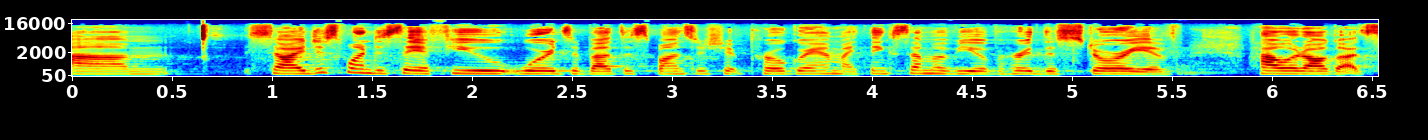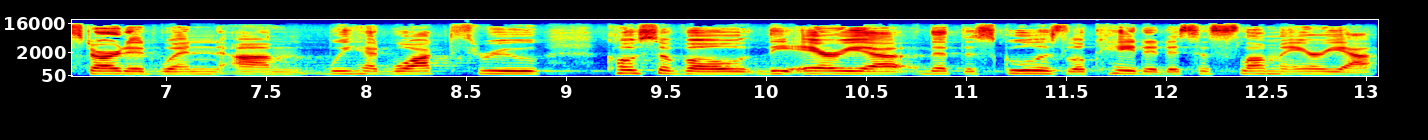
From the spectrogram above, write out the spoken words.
Um, so I just wanted to say a few words about the sponsorship program. I think some of you have heard the story of how it all got started when um, we had walked through Kosovo, the area that the school is located. It's a slum area,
